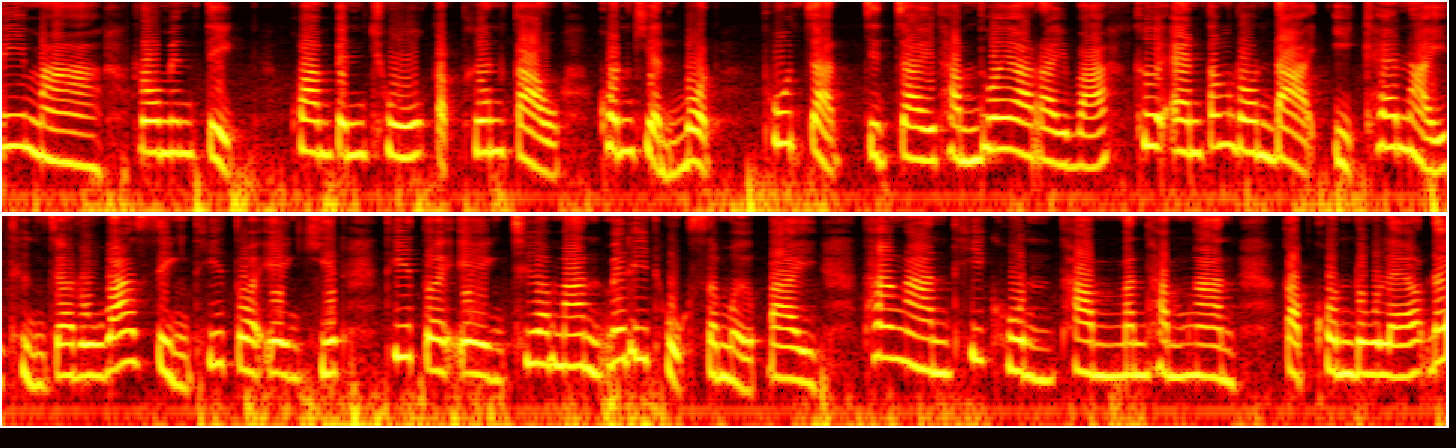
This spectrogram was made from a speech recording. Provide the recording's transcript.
นี่มา โรแมนติก ความเป็นชู้กับเพื่อนเก่า คนเขียนบท ผู้จัดจิตใจทำด้วยอะไรวะ คือแอนต้องโดนด่าอีกแค่ไหนถึงจะรู้ว่าสิ่งที่ตัวเองคิดที่ตัวเองเชื่อมั่นไม่ได้ถูกเสมอไป ถ้างานที่คุณทำมันทำงาน กับคนดูแล้วได้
